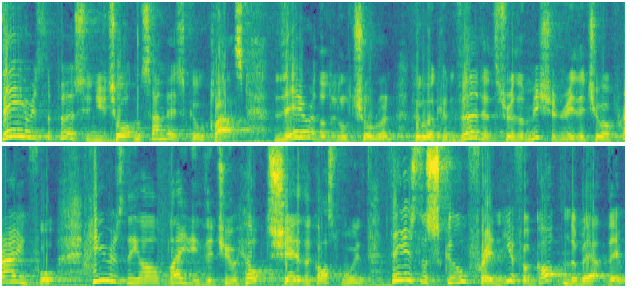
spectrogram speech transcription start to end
there is the person you taught in Sunday school class. There are the little children who were converted through the missionary that you were praying for. Here is the old lady that you helped share the gospel with. There's the school friend. You've forgotten about them,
